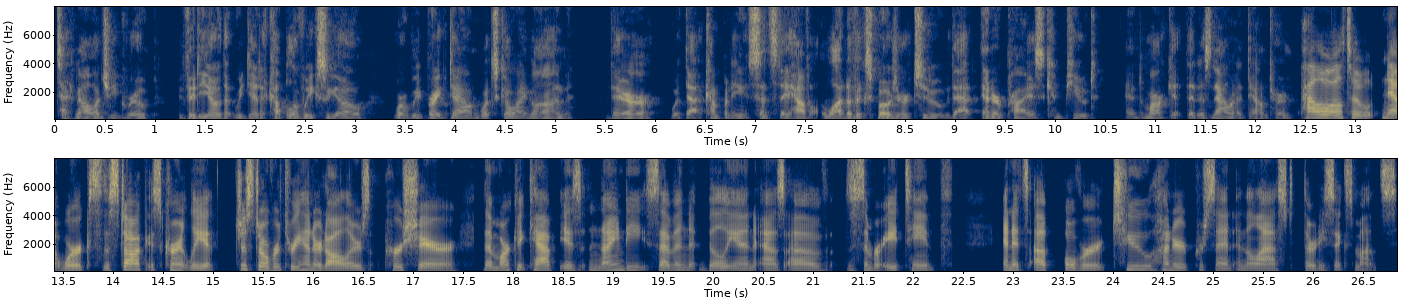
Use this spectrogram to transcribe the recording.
Technology Group video that we did a couple of weeks ago, where we break down what's going on there with that company, since they have a lot of exposure to that enterprise compute and market that is now in a downturn. Palo Alto Networks, the stock is currently at just over $300 per share. The market cap is 97 billion as of December 18th and it's up over 200% in the last 36 months.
